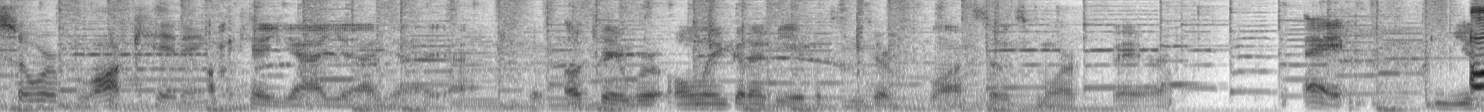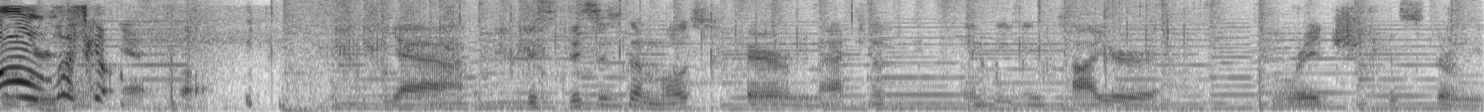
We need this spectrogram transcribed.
so we're block hitting. Okay, yeah, yeah, yeah, yeah. Okay, we're only gonna be able to use our blocks, so it's more fair. Hey, Oh, let's go! Yeah, this this is the most fair matchup in the entire bridge history.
